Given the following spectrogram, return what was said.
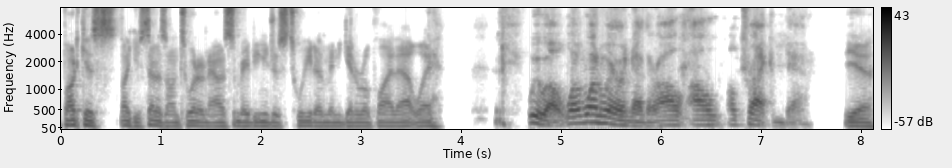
Butkus, like you said, is on Twitter now, so maybe you can just tweet him and get a reply that way. we will, one, one way or another. I'll I'll I'll track him down. Yeah.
